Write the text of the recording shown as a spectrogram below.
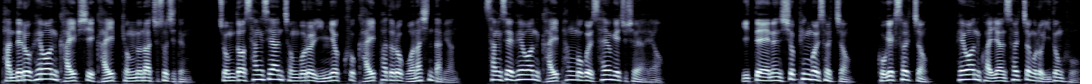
반대로 회원 가입 시 가입 경로나 주소지 등 좀 더 상세한 정보를 입력 후 가입하도록 원하신다면 상세 회원 가입 항목을 사용해 주셔야 해요. 이때에는 쇼핑몰 설정, 고객 설정, 회원 관련 설정으로 이동 후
